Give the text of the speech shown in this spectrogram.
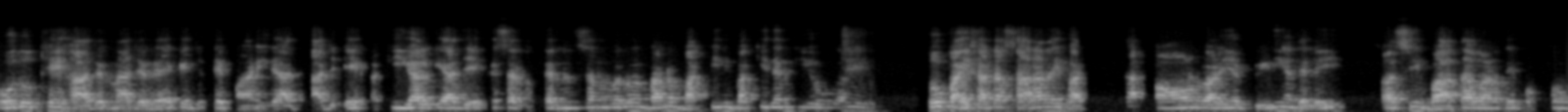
ਖੁਦ ਉੱਥੇ ਹਾਜ਼ਰ ਨਾਜ਼ਰ ਰਹਿ ਕੇ ਜਿੱਥੇ ਪਾਣੀ ਦਾ ਅੱਜ ਇਹ ਕੀ ਗੱਲ ਕਿ ਅੱਜ ਇੱਕ ਸਿਰਫ ਤਿੰਨ ਦਸੰਬਰ ਨੂੰ ਬਣ ਬਾਕੀ ਨਹੀਂ ਬਾਕੀ ਦਿਨ ਕੀ ਹੋਊਗਾ? ਜੀ। ਸੋ ਭਾਈ ਸਾਡਾ ਸਾਰਿਆਂ ਦਾ ਹੀ ਫਰਜ਼ ਤਾਂ ਆਉਣ ਵਾਲੀਆਂ ਪੀੜ੍ਹੀਆਂ ਦੇ ਲਈ ਅਸੀਂ ਵਾਤਾਵਰਣ ਦੇ ਪੱਖੋਂ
